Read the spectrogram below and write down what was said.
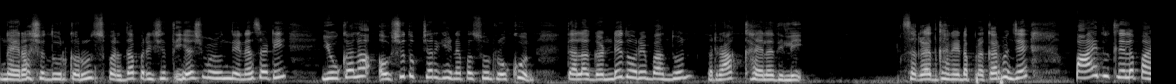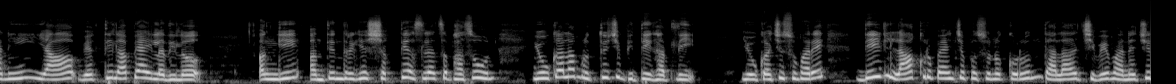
नैराश्य दूर करून स्पर्धा परीक्षेत यश मिळवून देण्यासाठी युवकाला औषधोपचार घेण्यापासून रोखून त्याला गंडे दोरे बांधून राख खायला दिली. सगळ्यात घाणेरडा प्रकार म्हणजे पाय धुतलेलं पाणी या व्यक्तीला प्यायला दिलं. अंगी अंतिंद्रिय शक्ती असल्याचं भासवून युवकाला मृत्यूची भीती घातली. युवकाची सुमारे दीड लाख रुपयांची फसवणूक करून त्याला जिवे मारण्याची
